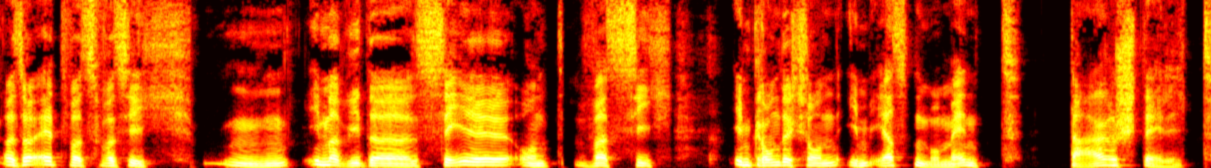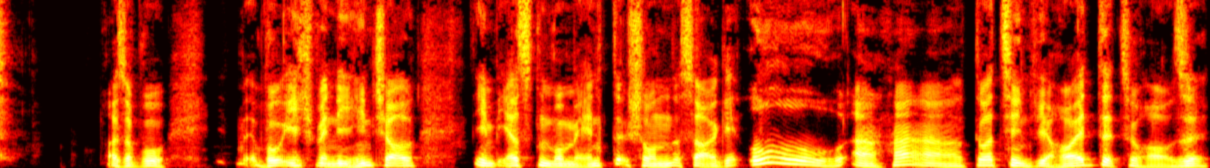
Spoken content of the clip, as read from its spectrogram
Also etwas, was ich mh, hm, immer wieder sehe und was sich im Grunde schon im ersten Moment darstellt. Also wo, wo ich, wenn ich hinschaue, im ersten Moment schon sage, oh, aha, dort sind wir heute zu Hause.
